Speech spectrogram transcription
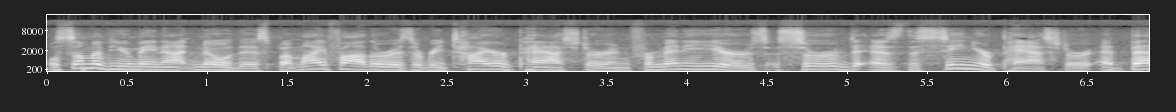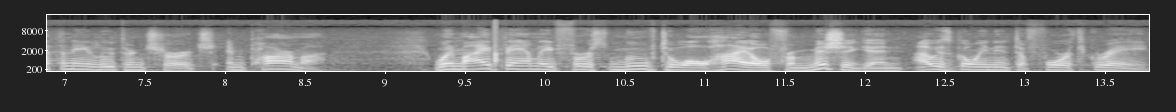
Well, some of you may not know this, but my father is a retired pastor and for many years served as the senior pastor at Bethany Lutheran Church in Parma. When my family first moved to Ohio from Michigan, I was going into fourth grade.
